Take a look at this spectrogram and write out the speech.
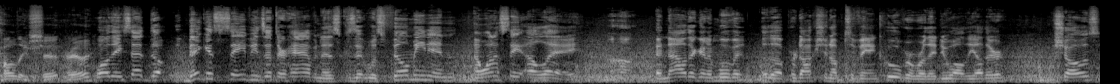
Holy shit, really? Well, they said the biggest savings that they're having is because it was filming in, I want to say LA, Uh-huh. and now they're going to move it, the production up to Vancouver where they do all the other shows.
